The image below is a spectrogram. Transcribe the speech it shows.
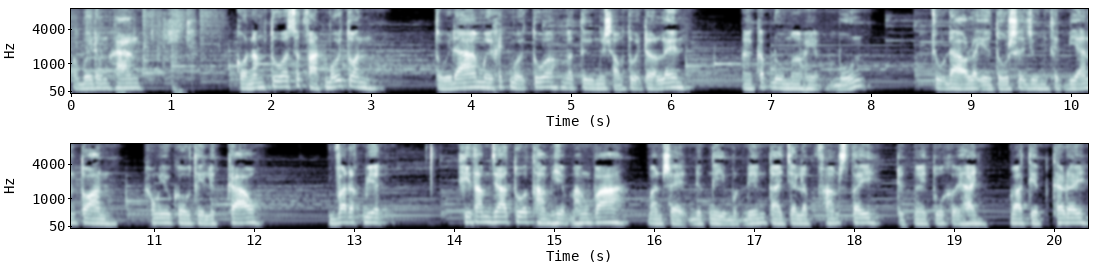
và bơi đông hang. Có 5 tour xuất phát mỗi tuần, tối đa 10 khách mỗi tour và từ 16 tuổi trở lên. À, cấp độ mạo hiểm 4. Chủ đạo là yếu tố sử dụng thiết bị an toàn, không yêu cầu thể lực cao. Và đặc biệt, khi tham gia tour thám hiểm hang va, bạn sẽ được nghỉ một đêm tại trại Lập Farmstay trước ngày tour khởi hành. Và tiếp theo đây,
